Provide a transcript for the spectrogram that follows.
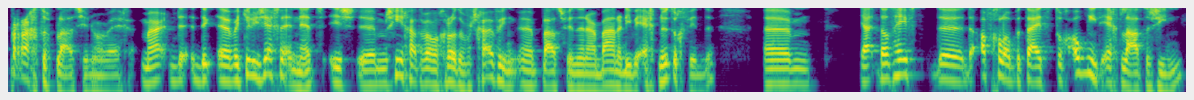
prachtig plaatsje in Noorwegen. Maar de, de, wat jullie zeggen net is, misschien gaat er wel een grote verschuiving plaatsvinden naar banen die we echt nuttig vinden. Um, ja, dat heeft de, de afgelopen tijd toch ook niet echt laten zien.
